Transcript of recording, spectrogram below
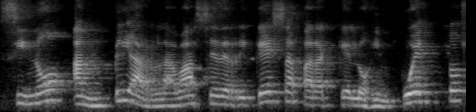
sino ampliar la base de riqueza para que los impuestos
